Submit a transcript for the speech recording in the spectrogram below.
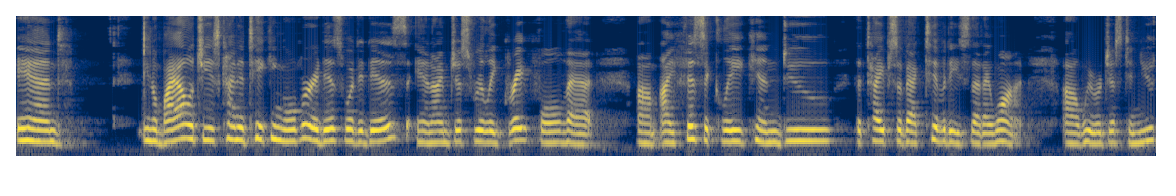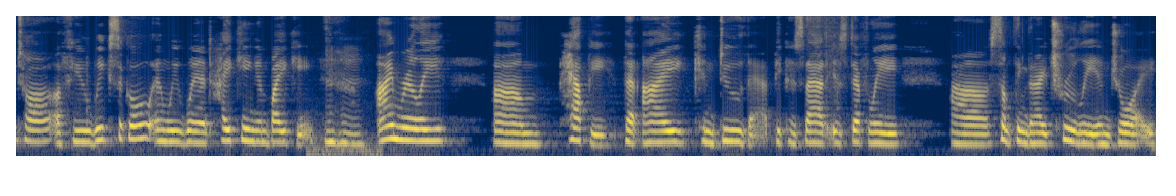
And, you know, biology is kind of taking over. It is what it is. And I'm just really grateful that um, I physically can do the types of activities that I want. Uh, we were just in Utah a few weeks ago and we went hiking and biking. I'm really um, happy that I can do that because that is definitely uh, something that I truly enjoy.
